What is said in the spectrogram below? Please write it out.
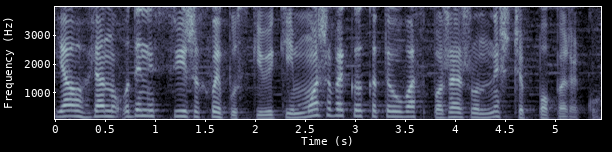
я огляну один із свіжих випусків, який може викликати у вас пожежу нижче попереку.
